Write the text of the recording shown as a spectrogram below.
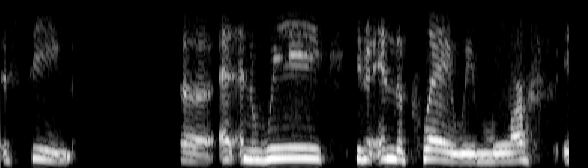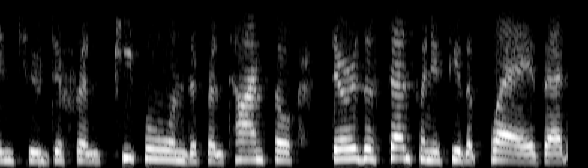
is seeing, uh, and, and we, you know, in the play, we morph into different people and different times. So there is a sense when you see the play that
